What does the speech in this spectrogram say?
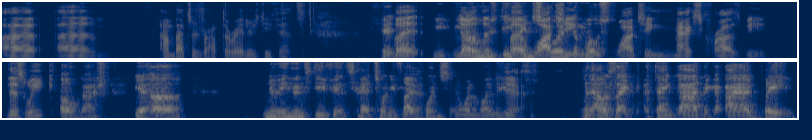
uh um I'm about to drop the Raiders defense. Shit. But you, you no, know the- whose but watching the most watching Maxx Crosby this week, oh gosh yeah uh new england's defense had 25 Yeah. points in one of my leagues yeah. and i was like thank god the guy i played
